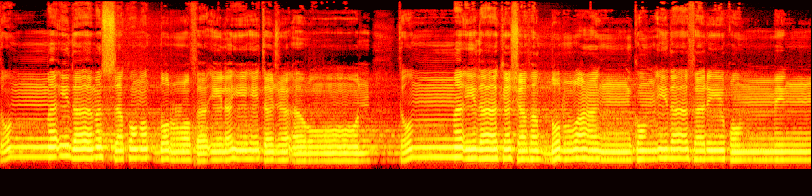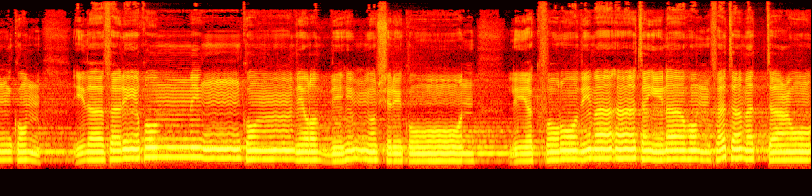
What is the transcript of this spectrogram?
ثم إذا مسكم الضر فإليه تجأرون. ثم إذا كشف الضر عنكم إذا فريق منكم إذا فريق منكم بربهم يشركون ليكفروا بما آتيناهم فتمتعوا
